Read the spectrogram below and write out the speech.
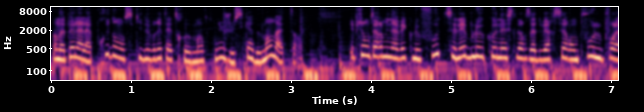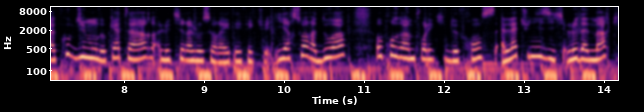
Un appel à la prudence qui devrait être maintenu jusqu'à demain matin. Et puis on termine avec le foot. Les Bleus connaissent leurs adversaires en poule pour la Coupe du Monde au Qatar. Le tirage au sort a été effectué hier soir à Doha. Au programme pour l'équipe de France, la Tunisie, le Danemark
